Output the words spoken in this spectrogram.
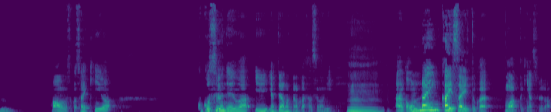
うん。ああ、そっか、最近は、ここ数年はいやってなかったのか、さすがに。うん。あ、なんかオンライン開催とかもあった気がするな。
